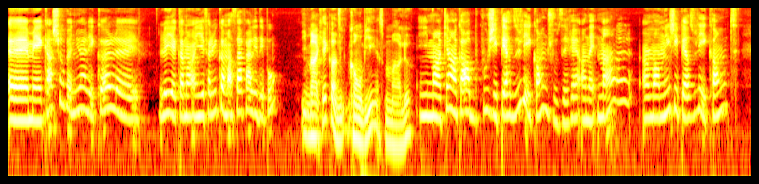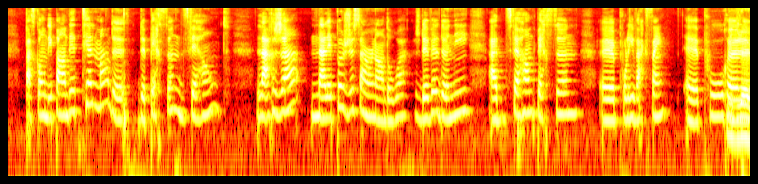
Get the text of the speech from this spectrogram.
Euh, mais quand je suis revenue à l'école, euh, là, il a, commen- il a fallu commencer à faire les dépôts. Il manquait com- combien à ce moment-là? Il manquait encore beaucoup. J'ai perdu les comptes, je vous dirais honnêtement. là. À un moment donné, j'ai perdu les comptes parce qu'on dépendait tellement de, de personnes différentes. L'argent n'allait pas juste à un endroit. Je devais le donner à différentes personnes euh, pour les vaccins, pour... Les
